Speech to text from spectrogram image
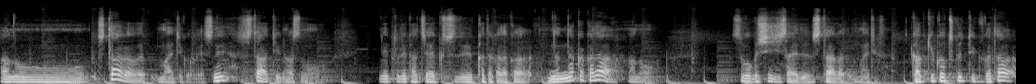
あ、あのスターが生まれていくわけですね。スターっていうのはそのネットで活躍する方々から中からあのすごく支持されるスターが生まれてくる楽曲を作っていく方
